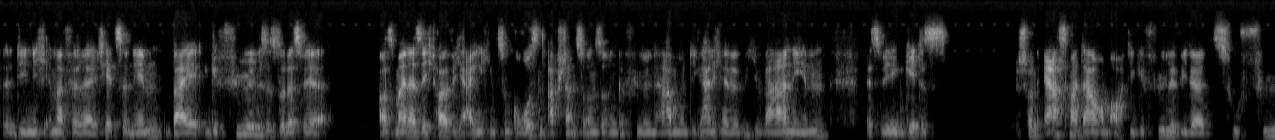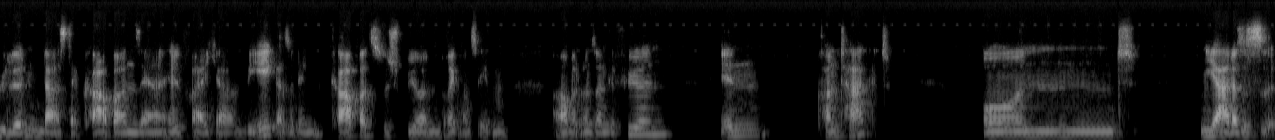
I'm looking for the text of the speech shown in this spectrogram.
äh, die nicht immer für Realität zu nehmen. Bei Gefühlen ist es so, dass wir aus meiner Sicht häufig eigentlich einen zu großen Abstand zu unseren Gefühlen haben und die gar nicht mehr wirklich wahrnehmen. Deswegen geht es schon erstmal darum, auch die Gefühle wieder zu fühlen. Da ist der Körper ein sehr hilfreicher Weg. Also den Körper zu spüren, bringt uns eben auch mit unseren Gefühlen in Kontakt. Und ja, das ist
